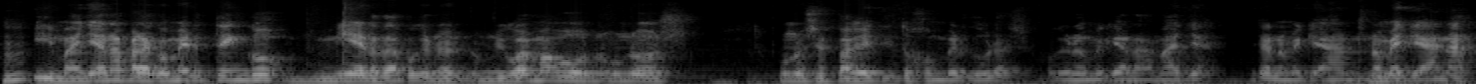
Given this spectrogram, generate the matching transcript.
¿Mm? Y mañana para comer tengo mierda, porque no- igual me hago unos, unos espaguetitos con verduras, porque no me queda nada más ya. Ya no me queda, no me queda nada.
